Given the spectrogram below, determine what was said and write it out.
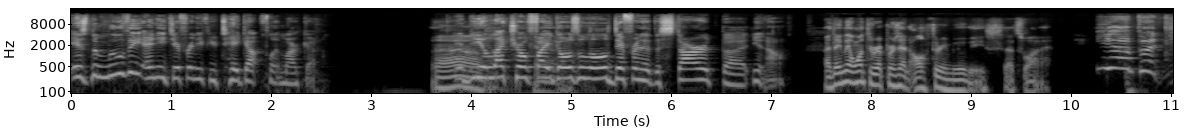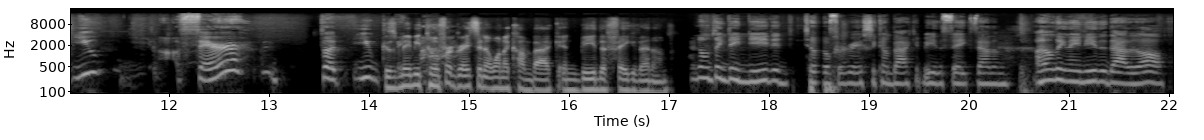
is the movie any different if you take out Flint Marko? Oh, the Electro fight yeah. goes a little different at the start, but you know. I think they want to represent all three movies. That's why. Yeah, but you uh, fair, but you Because maybe Topher Grace didn't want to come back and be the fake Venom. I don't think they needed Topher Grace to come back and be the fake Venom. I don't think they needed that at all.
